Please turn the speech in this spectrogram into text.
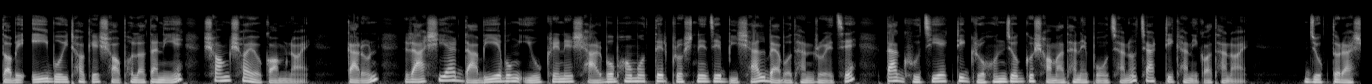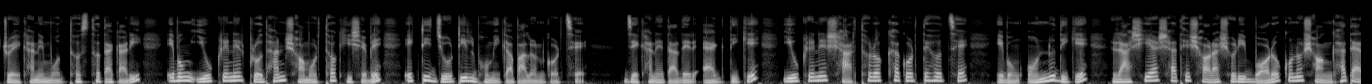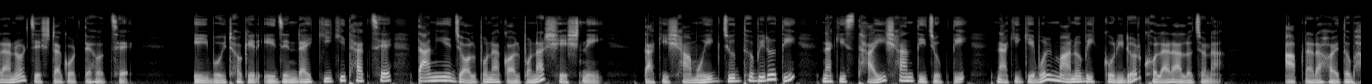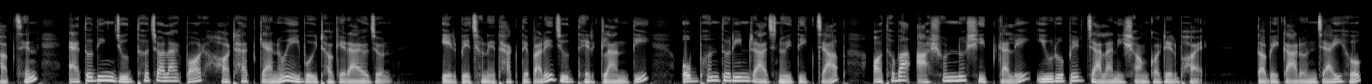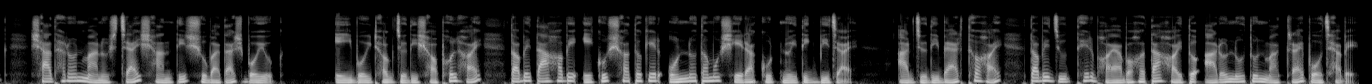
তবে এই বৈঠকের সফলতা নিয়ে সংশয়ও কম নয়, কারণ রাশিয়ার দাবি এবং ইউক্রেনের সার্বভৌমত্বের প্রশ্নে যে বিশাল ব্যবধান রয়েছে, তা ঘুচিয়ে একটি গ্রহণযোগ্য সমাধানে পৌঁছানো চারটিখানি কথা নয়। যুক্তরাষ্ট্র এখানে মধ্যস্থতাকারী এবং ইউক্রেনের প্রধান সমর্থক হিসেবে একটি জটিল ভূমিকা পালন করছে। যেখানে তাদের একদিকে ইউক্রেনের স্বার্থ রক্ষা করতে হচ্ছে এবং অন্যদিকে রাশিয়ার সাথে সরাসরি বড় কোনো সংঘাত এড়ানোর চেষ্টা করতে হচ্ছে। এই বৈঠকের এজেন্ডায় কি কি থাকছে তা নিয়ে জল্পনা কল্পনার শেষ নেই। তা কি সাময়িক যুদ্ধবিরতি, নাকি স্থায়ী শান্তি চুক্তি, নাকি কেবল মানবিক করিডোর খোলার আলোচনা? আপনারা হয়তো ভাবছেন, এতদিন যুদ্ধ চলার পর হঠাৎ কেন এই বৈঠকের আয়োজন? এর পেছনে থাকতে পারে যুদ্ধের ক্লান্তি, অভ্যন্তরীণ রাজনৈতিক চাপ অথবা আসন্ন শীতকালে ইউরোপের জ্বালানি সংকটের ভয়। তবে কারণ যাই হোক, সাধারণ মানুষ চায় শান্তির সুবাতাস বয়ুক। এই বৈঠক যদি সফল হয়, তবে তা হবে একুশ শতকের অন্যতম সেরা কূটনৈতিক বিজয়। আর যদি ব্যর্থ হয়, তবে যুদ্ধের ভয়াবহতা হয়তো আরও নতুন মাত্রায় পৌঁছাবে।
